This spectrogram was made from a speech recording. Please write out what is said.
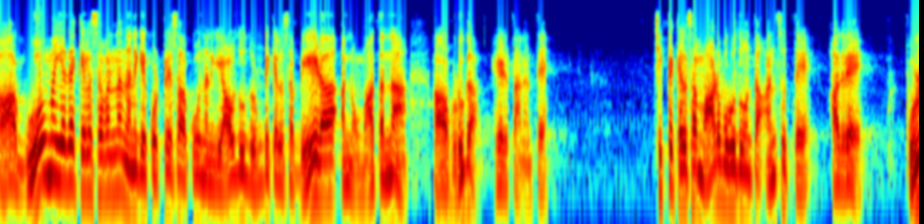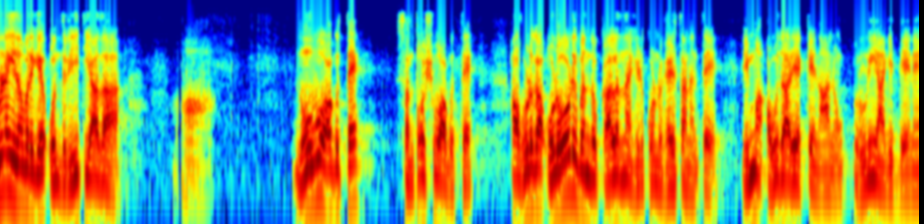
ಆ ಗೋಮಯದ ಕೆಲಸವನ್ನ ನನಗೆ ಕೊಟ್ರೆ ಸಾಕು, ನನಗೆ ಯಾವುದು ದೊಡ್ಡ ಕೆಲಸ ಬೇಡ ಅನ್ನೋ ಮಾತನ್ನ ಆ ಹುಡುಗ ಹೇಳ್ತಾನಂತೆ. ಚಿಕ್ಕ ಕೆಲಸ ಮಾಡಬಹುದು ಅಂತ ಅನ್ಸುತ್ತೆ, ಆದರೆ ಪೂರ್ಣಯ್ಯನವರಿಗೆ ಒಂದು ರೀತಿಯಾದ ನೋವು ಆಗುತ್ತೆ, ಸಂತೋಷವೂ ಆಗುತ್ತೆ. ಆ ಹುಡುಗ ಓಡೋಡಿ ಬಂದು ಕಾಲನ್ನ ಹಿಡ್ಕೊಂಡು ಹೇಳ್ತಾನಂತೆ, ನಿಮ್ಮ ಔದಾರ್ಯಕ್ಕೆ ನಾನು ಋಣಿಯಾಗಿದ್ದೇನೆ.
